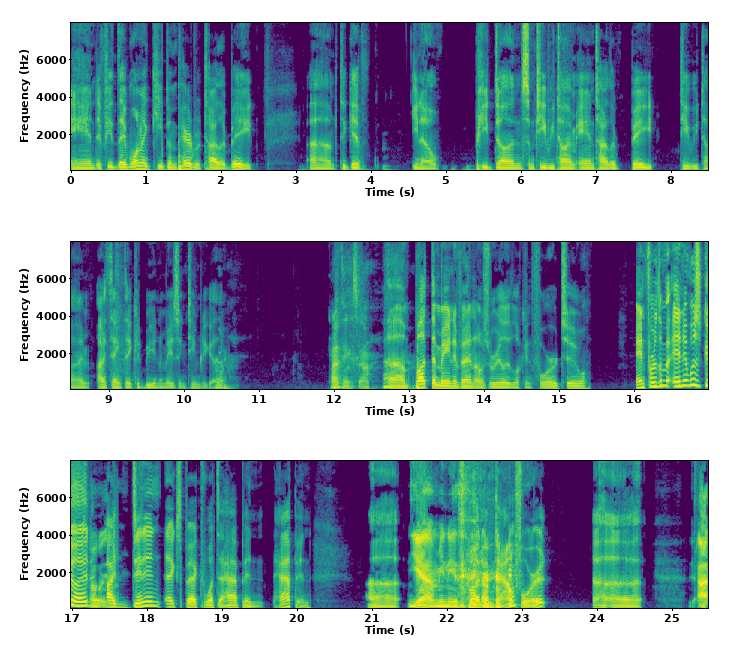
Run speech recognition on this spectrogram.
and if he, they want to keep him paired with Tyler Bate um, to give, you know, Pete Dunne some TV time and Tyler Bate TV time, I think they could be an amazing team together. I think so. Um, but the main event, I was really looking forward to, and for the and it was good. Oh, yeah. I didn't expect what to happen happen, uh, Yeah, me neither. but I'm down for it. Uh, I,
